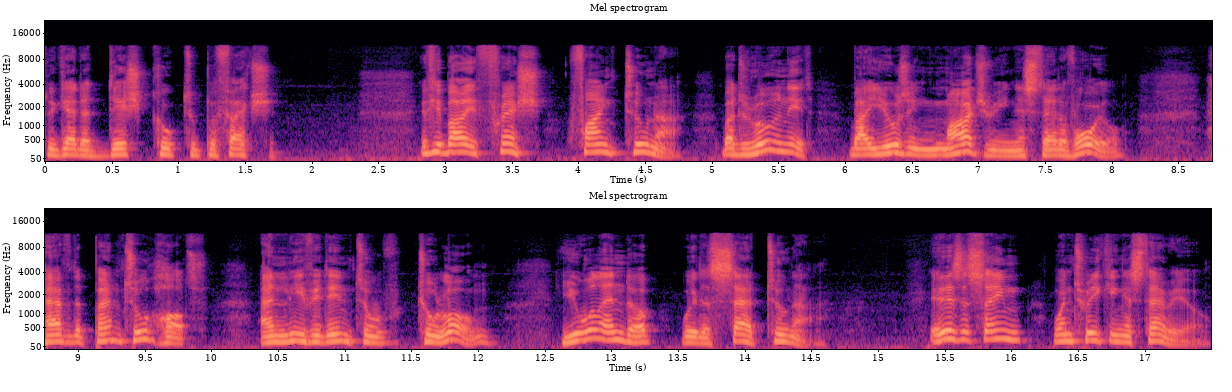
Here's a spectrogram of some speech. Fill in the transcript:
to get a dish cooked to perfection. If you buy a fresh, fine tuna but ruin it by using margarine instead of oil, have the pan too hot and leave it in too, too long, you will end up with a sad tuna. It is the same when tweaking a stereo.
